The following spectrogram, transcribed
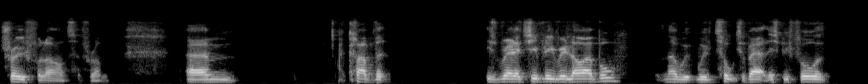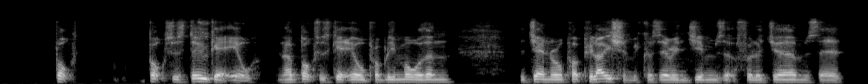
truthful answer from. Um, a club that is relatively reliable. No, we, we've talked about this before. Box, boxers do get ill. You know, boxers get ill probably more than the general population because they're in gyms that are full of germs. Their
